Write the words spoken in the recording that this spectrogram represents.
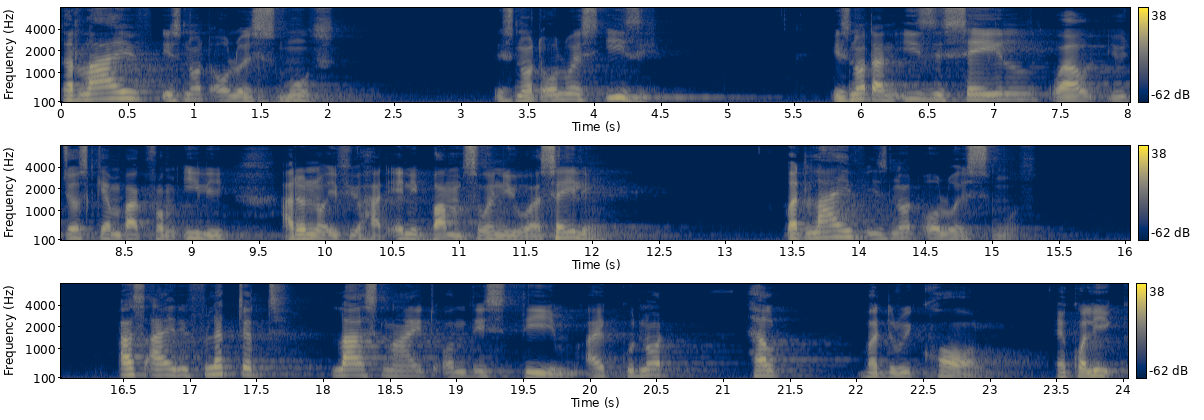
that life is not always smooth, it's not always easy. It's not an easy sail. Well, you just came back from Ely. I don't know if you had any bumps when you were sailing. But life is not always smooth. As I reflected last night on this theme, I could not help but recall a colleague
